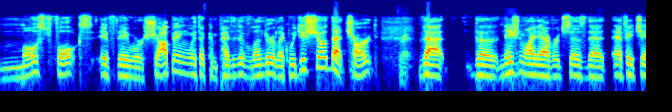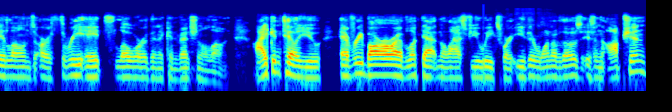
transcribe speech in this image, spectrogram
most folks, if they were shopping with a competitive lender, like we just showed that chart, right. that the nationwide average says that FHA loans are three eighths lower than a conventional loan. I can tell you every borrower I've looked at in the last few weeks where either one of those is an option,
